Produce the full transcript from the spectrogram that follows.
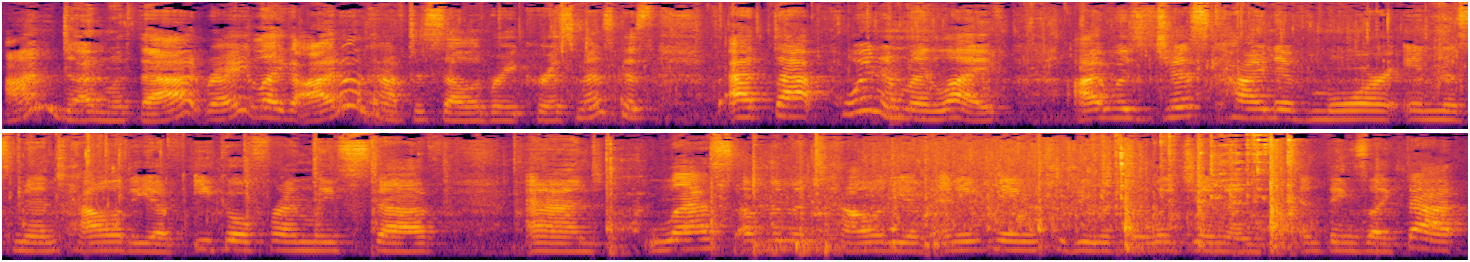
I'm done with that, right? Like, I don't have to celebrate Christmas because at that point in my life, I was just kind of more in this mentality of eco friendly stuff and less of the mentality of anything to do with religion and, and things like that.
